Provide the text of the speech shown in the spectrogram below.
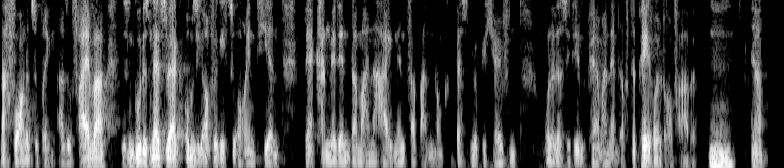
nach vorne zu bringen. Also Fiverr ist ein gutes Netzwerk, um sich auch wirklich zu orientieren. Wer kann mir denn bei meiner eigenen Verwandlung bestmöglich helfen, ohne dass ich den permanent auf der Payroll drauf habe? Mhm. Ja,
